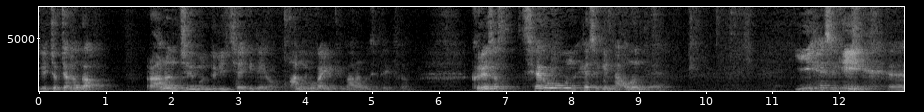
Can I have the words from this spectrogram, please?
이게 적절한가? 라는 질문들이 제기돼요. 관고가 이렇게 말한 것에 대해서. 그래서 새로운 해석이 나오는데 이 해석이 에,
